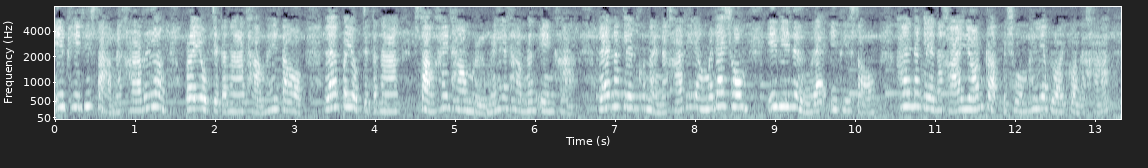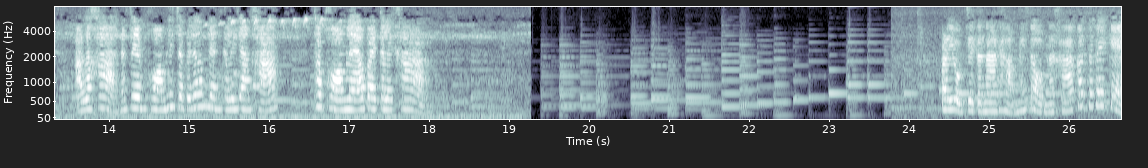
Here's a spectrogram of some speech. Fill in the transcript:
EP ที่ 3 นะคะ เรื่องประโยคเจตนาถามให้ตอบ และประโยคเจตนาสั่งให้ทำหรือไม่ให้ทำนั่นเองค่ะ และนักเรียนคนไหนนะคะที่ยังไม่ได้ชม EP 1 และ EP 2 ให้นักเรียนนะคะ ย้อนกลับไปชมให้เรียบร้อยก่อนนะคะ เอาละค่ะ นักเรียนพร้อมที่จะไปเริ่มเรียนกันหรือยังคะถ้าพร้อมแล้วไปกันเลยค่ะ ประโยคเจตนาถามให้ตอบนะคะ ก็จะได้แก่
